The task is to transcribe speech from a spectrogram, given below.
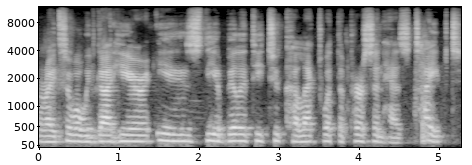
All right, so what we've got here is the ability to collect what the person has typed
